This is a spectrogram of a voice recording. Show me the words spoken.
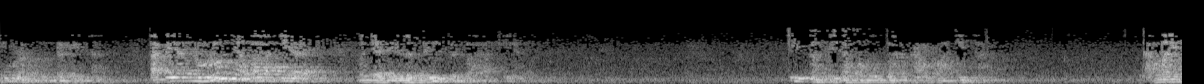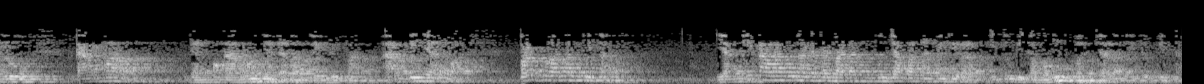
kurang menderita. Tapi yang dulunya bahagia menjadi lebih berbahagia. Kita bisa mengubah karma kita. Karena itu karma dan pengaruhnya dalam kehidupan. Artinya apa? Perbuatan kita yang kita lakukan dengan badan, ucapan dan pikiran itu bisa mengubah jalan hidup kita.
